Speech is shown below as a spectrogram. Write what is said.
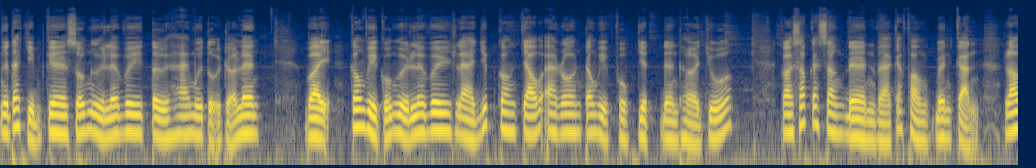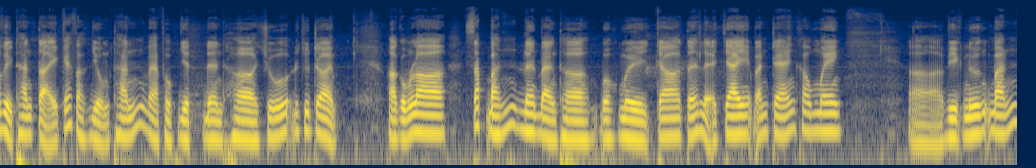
người ta kiểm kê số người Levi từ 20 tuổi trở lên. Vậy, công việc của người Levi là giúp con cháu Aaron trong việc phục dịch đền thờ Chúa coi sóc các sân đền và các phòng bên cạnh, lo việc thanh tẩy các vật dụng thánh và phục dịch đền thờ Chúa Đức Chúa Trời. Họ cũng lo sắp bánh lên bàn thờ, bột mì cho tế lễ chay, bánh tráng không men, à, việc nướng bánh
